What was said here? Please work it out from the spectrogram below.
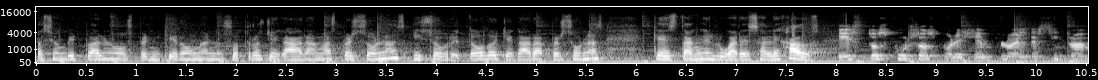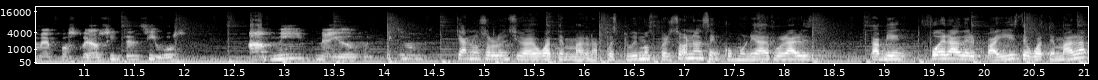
La educación virtual nos permitieron a nosotros llegar a más personas y sobre todo llegar a personas que están en lugares alejados. Estos cursos, por ejemplo, el de síndrome postcuidados intensivos, a mí me ayudó muchísimo. Ya no solo en Ciudad de Guatemala, pues tuvimos personas en comunidades rurales también fuera del país de Guatemala.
